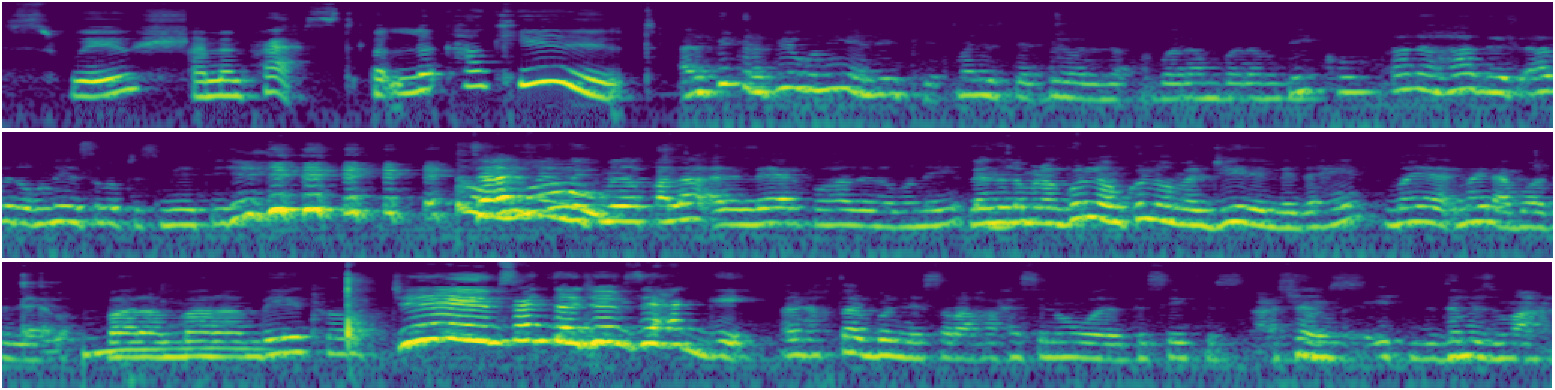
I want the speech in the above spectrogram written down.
Swoosh. I'm impressed. But look how cute. على فكرة في أغنية ليك. ما أدري تعرفيها ولا لا؟ برم برم بيكو. أنا هذه هذه الأغنية سبب تسميتي. تعرف إنك من القلائل اللي يعرفوا هذه الأغنية؟ لأنه لما أقول لهم كلهم الجيل اللي دحين ما ي... ما يلعبوا هذه اللعبة. برم برم بيكو. جيمس عنده جيمس زي حقي أنا حختار بني صراحة أحس إنه هو ذا سيفست عشان يتدمج مع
